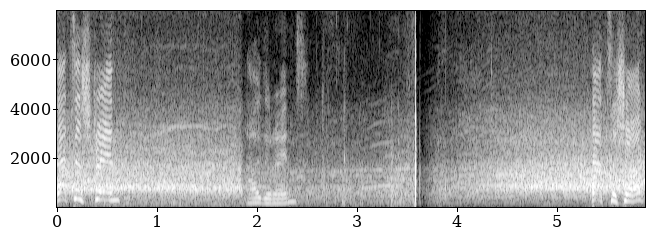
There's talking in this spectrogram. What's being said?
That's a strength. Either ends. That's a shot.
